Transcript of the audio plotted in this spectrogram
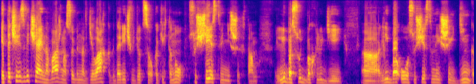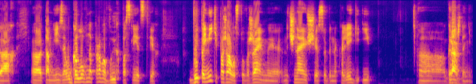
Это чрезвычайно важно, особенно в делах, когда речь ведется о каких-то ну, существеннейших, там, либо судьбах людей, а, либо о существеннейших деньгах, а, там, я не знаю, уголовно-правовых последствиях. Вы поймите, пожалуйста, уважаемые начинающие, особенно коллеги и граждане,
